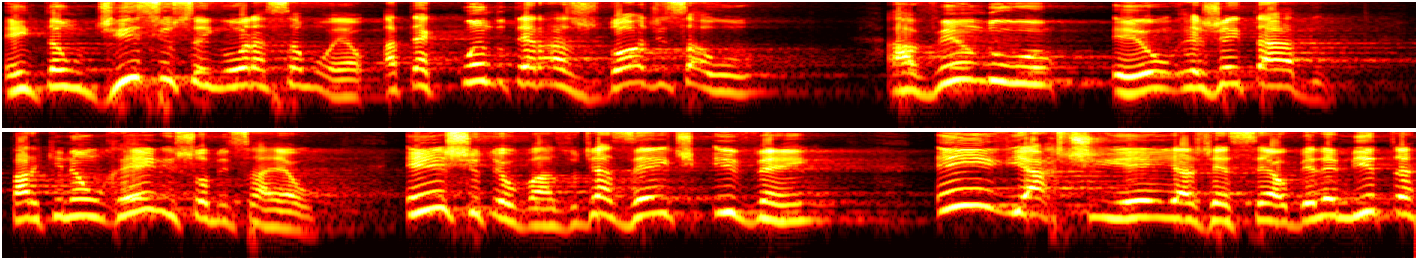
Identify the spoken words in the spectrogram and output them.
Então disse o Senhor a Samuel: Até quando terás dó de Saul, havendo-o eu rejeitado, para que não reine sobre Israel? Enche o teu vaso de azeite e vem, enviar-te-ei a Jessé Belemita,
